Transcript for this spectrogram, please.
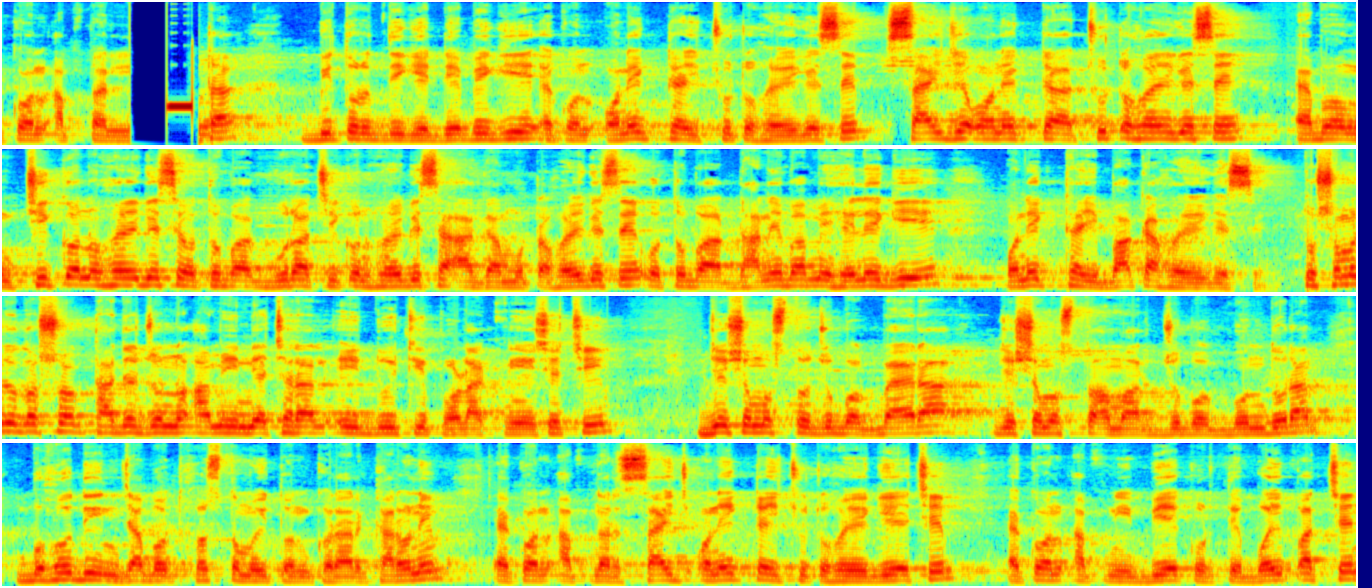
এখন আপনার টা ভিতর দিকে ডেবে গিয়ে এখন অনেকটাই ছোট হয়ে গেছে। সাইজে অনেকটা ছোট হয়ে গেছে এবং চিকন হয়ে গেছে অথবা গুড়া চিকন হয়ে গেছে, আগা মোটা হয়ে গেছে অথবা ডানে বামে হেলে গিয়ে অনেকটাই বাঁকা হয়ে গেছে। তো সমাজ দর্শক, তাদের জন্য আমি ন্যাচারাল এই দুইটি প্রোডাক্ট নিয়ে এসেছি। যে সমস্ত যুবক ভাইয়েরা, যে সমস্ত আমার যুবক বন্ধুরা, বহুদিন যাবৎ হস্তমৈথন করার কারণে এখন আপনার সাইজ অনেকটাই ছোট হয়ে গিয়েছে। এখন আপনি বিয়ে করতে বই পাচ্ছেন।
